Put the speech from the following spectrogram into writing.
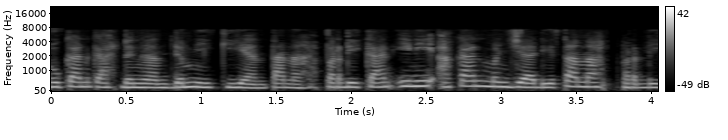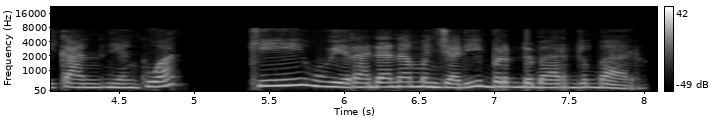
Bukankah dengan demikian tanah perdikan ini akan menjadi tanah perdikan yang kuat? Ki Wiradana menjadi berdebar-debar.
